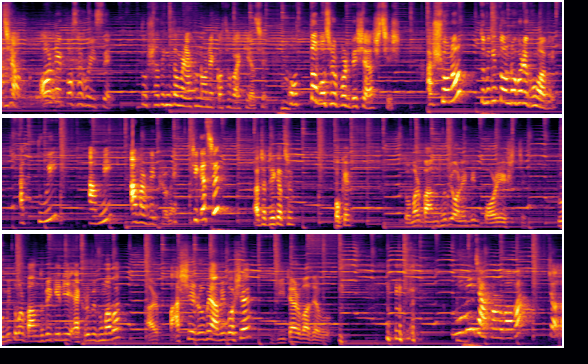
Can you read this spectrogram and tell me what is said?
আচ্ছা অনেক কথা হয়েছে তোর সাথে কিন্তু আমার এখন অনেক কথা বাকি আছে। কত বছর পর দেশে আসছিস? আর শোনো তুমি কিন্তু অন্য ঘরে ঘুমাবে। আর তুই আমি আমার বেডরুমে ঠিক আছে? আচ্ছা ঠিক আছে। ওকে। তোমার বান্ধবী অনেকদিন পরে এসছে। তুমি তোমার বান্ধবীকে নিয়ে এক রুমে ঘুমাবা, আর পাশের রুমে আমি বসে গিটার বাজাবো। তুমি যা করো বাবা, চল।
